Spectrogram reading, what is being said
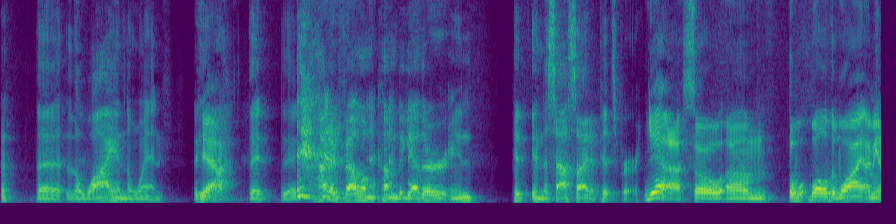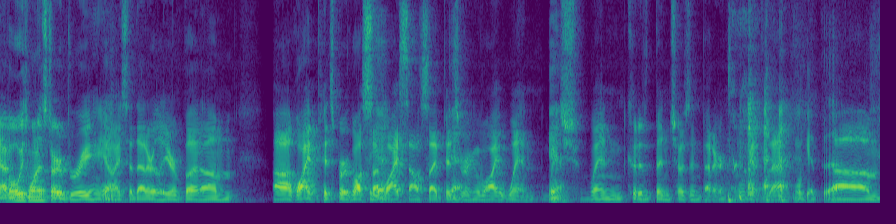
the the why and the when. Yeah. That that how did Velum come together in Pitt, in the south side of Pittsburgh? Yeah. So, um, the well, the why. I mean, I've always wanted to start a brewery. You know, I said that earlier, but um, uh, why Pittsburgh? Why, Yeah. why Southside Pittsburgh? And why when? Yeah. Which when could have been chosen better. We'll get to that. We'll get to that. um,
